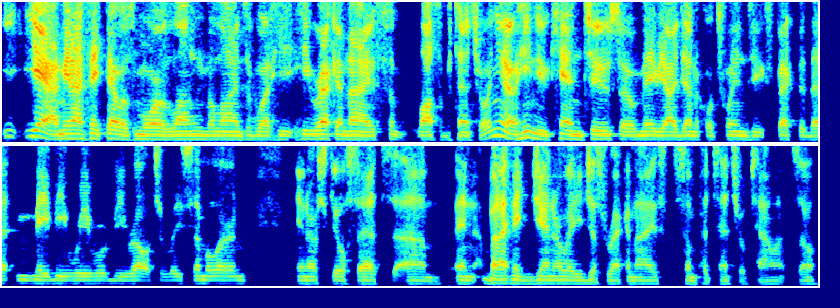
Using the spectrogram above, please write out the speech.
Yeah i mean i think that was more along the lines of what he he recognized some lots of potential. And you know he knew ken too so maybe identical twins he expected that maybe we would be relatively similar and in our skill sets. Um, and but I think generally just recognized some potential talent. So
